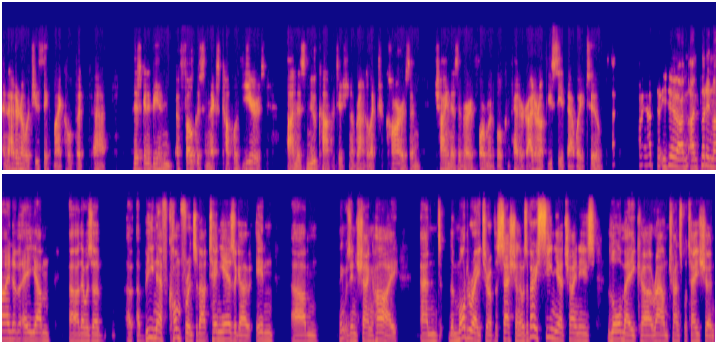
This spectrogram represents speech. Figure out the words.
and I don't know what you think, Michael, but uh, there's going to be a focus in the next couple of years on this new competition around electric cars. And China is a very formidable competitor. I don't know if you see it that way too. I absolutely do. I'm, I'm put in mind of a, um, uh, there was a, a, a BNEF conference about 10 years ago in, um, I think it was in Shanghai. And the moderator of the session, there was a very senior Chinese lawmaker around transportation.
